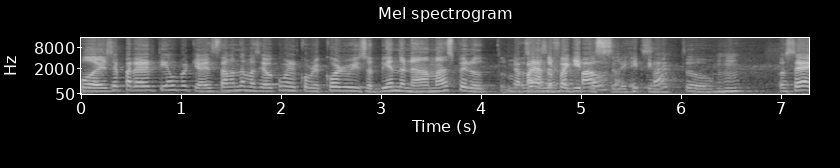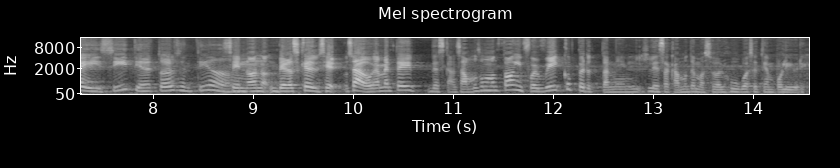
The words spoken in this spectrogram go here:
poder separar el tiempo porque a veces estamos demasiado como en el corre-corre resolviendo nada más, pero o sea, apagando hacer una fueguitos, legítimo. Exacto. Ujú. O sea, y sí, tiene todo el sentido. Sí, no, no, verás que, o sea, obviamente descansamos un montón y fue rico, pero también le sacamos demasiado el jugo a ese tiempo libre,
